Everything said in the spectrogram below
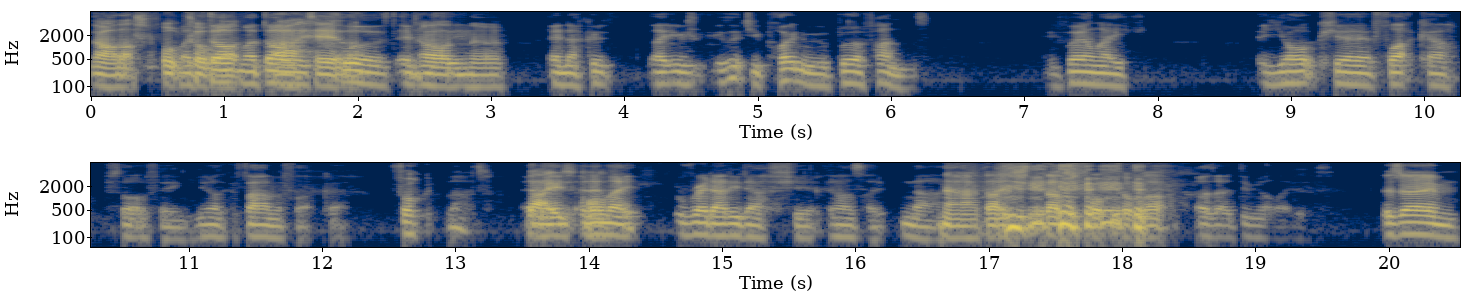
Oh, that's fucked My up. door, my door I was that. closed, oh, everything, Oh no. and I could like he was, he was literally pointing me with both hands. He was wearing like a Yorkshire flat cap sort of thing, you know, like a farmer flat cap. Fuck that. And That then, is and then like red Adidas shit, and I was like, nah, Nah, that is that's fucked up. That. I was like, I do not like this. There's um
